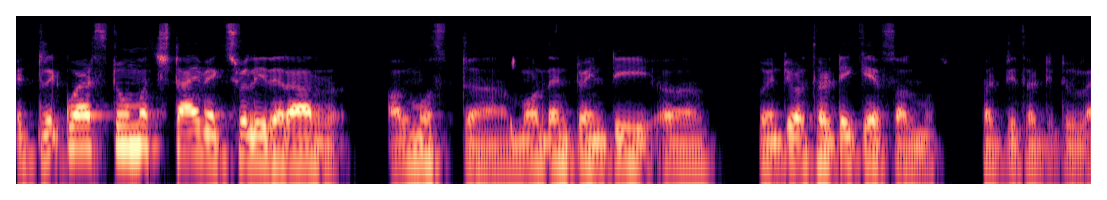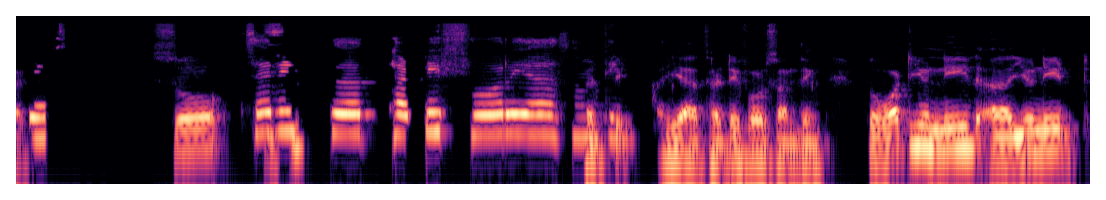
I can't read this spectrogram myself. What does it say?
it requires too much time. Actually, there are almost uh, more than 20, uh, 20 or 30 caves almost, 30, 32 lakh. Yes. So Sir, it's uh, 34 yeah, 30, something. yeah, 34 something. So what you need, uh, you need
